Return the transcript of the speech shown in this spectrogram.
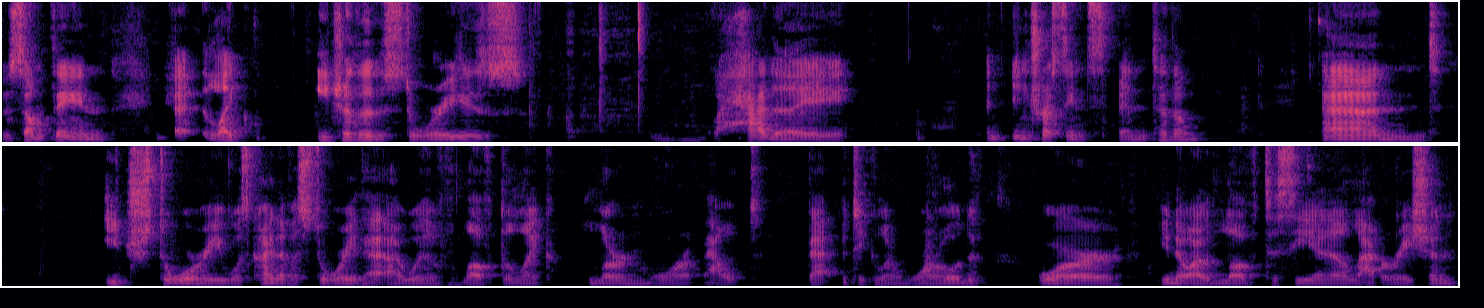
it was something eh, like each of the stories had a an interesting spin to them, and each story was kind of a story that I would have loved to like learn more about that particular world, or you know, I would love to see an elaboration.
